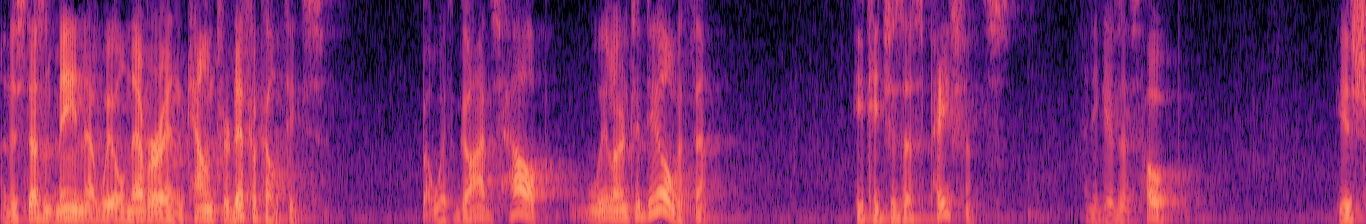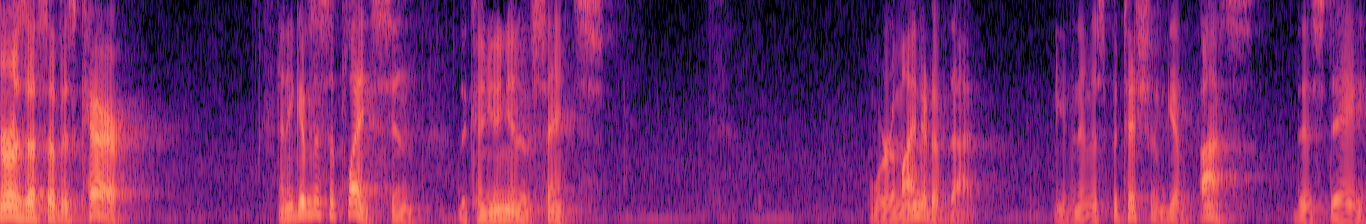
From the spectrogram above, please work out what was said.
And this doesn't mean that we'll never encounter difficulties, but with God's help, we learn to deal with them. He teaches us patience and He gives us hope. He assures us of His care and He gives us a place in the communion of saints. We're reminded of that even in this petition give us this day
